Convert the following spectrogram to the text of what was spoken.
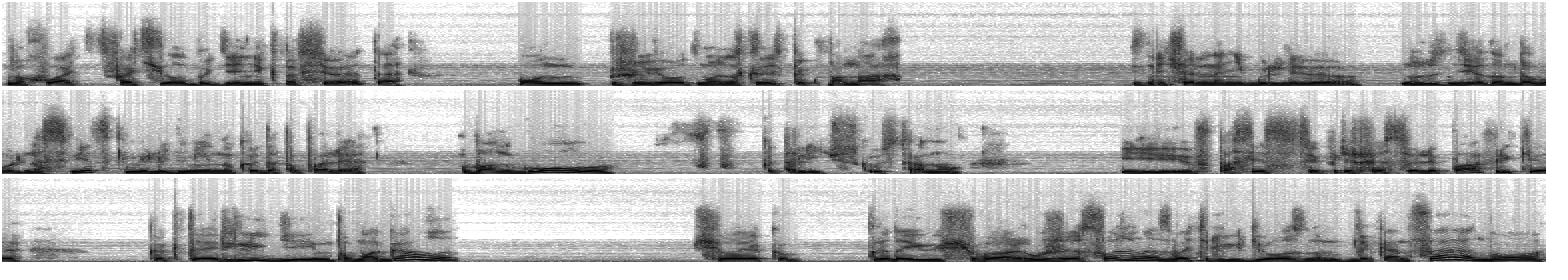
ну, хватит, хватило бы денег на все это, он живет, можно сказать, как монах. Изначально они были ну, с дедом довольно светскими людьми, но когда попали в Анголу, в католическую страну, и впоследствии путешествовали по Африке, как-то религия им помогала. Человека, продающего оружие, сложно назвать религиозным до конца, но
